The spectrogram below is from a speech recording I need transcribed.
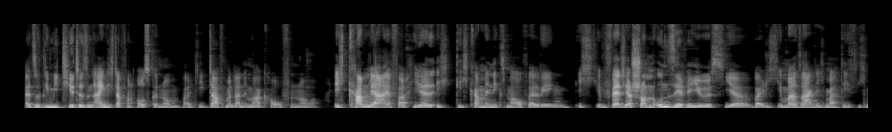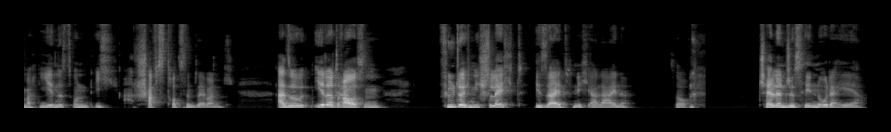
Also limitierte sind eigentlich davon ausgenommen, weil die darf man dann immer kaufen. Aber ich kann mir einfach hier, ich, ich kann mir nichts mehr auferlegen. Ich werde ja schon unseriös hier, weil ich immer sage, ich mache dies, ich mache jenes und ich schaff's trotzdem selber nicht. Also ihr da draußen, fühlt euch nicht schlecht, ihr seid nicht alleine. So. Challenges hin oder her.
